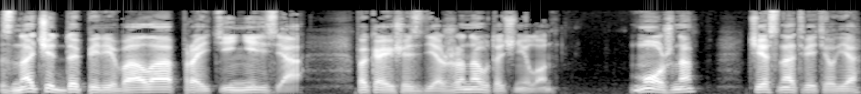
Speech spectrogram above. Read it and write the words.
Значит, до перевала пройти нельзя, пока еще сдержанно уточнил он. Можно, честно ответил я.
